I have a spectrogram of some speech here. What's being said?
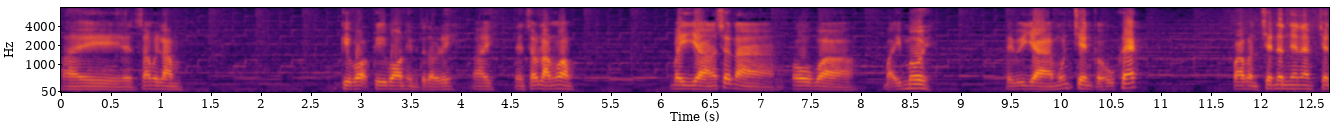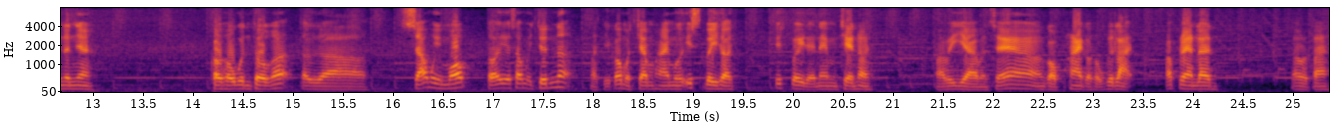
Đây lên 65 keyboard keyboard thì từ từ đi. Đây lên 65 đúng không? Bây giờ nó sẽ là over 70 thì bây giờ muốn trên cầu thủ khác. Qua phần channel nha anh em channel nha. Cầu thủ bình thường á từ ờ, uh, 61 tới 69 á là chỉ có 120 XP thôi. XP để anh em trên thôi. Và bây giờ mình sẽ gộp hai cầu thủ kia lại. Up rank lên. Đâu rồi ta?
